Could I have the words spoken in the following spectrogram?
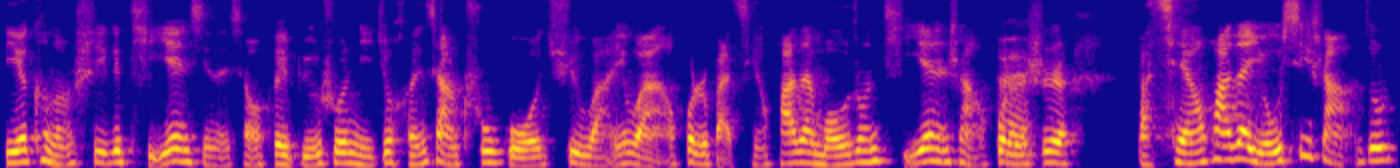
也可能是一个体验型的消费。比如说，你就很想出国去玩一玩，或者把钱花在某种体验上，或者是把钱花在游戏上，就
